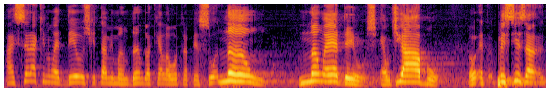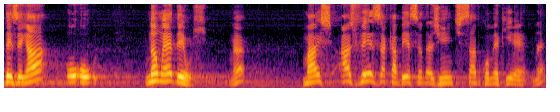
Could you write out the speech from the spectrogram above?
Ah, será que não é Deus que está me mandando aquela outra pessoa? Não, não é Deus, é o diabo. É, precisa desenhar? Ou, ou não é Deus, né? Mas às vezes a cabeça da gente sabe como é que é, né?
